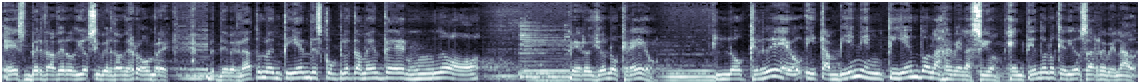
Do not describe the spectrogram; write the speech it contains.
es verdadero Dios y verdadero hombre. ¿De verdad tú lo entiendes completamente? No, pero yo lo creo. Lo creo y también entiendo la revelación, entiendo lo que Dios ha revelado.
